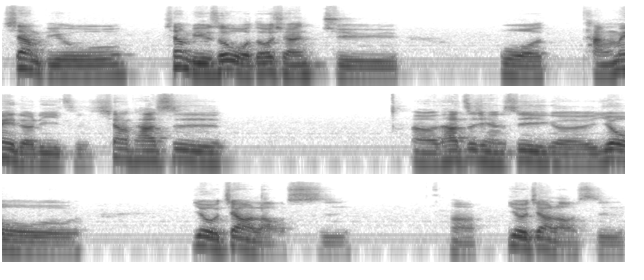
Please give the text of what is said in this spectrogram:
像比如像比如说，我都喜欢举我堂妹的例子，像她是，呃，她之前是一个幼幼教老师，啊，幼教老师，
